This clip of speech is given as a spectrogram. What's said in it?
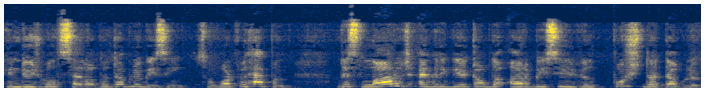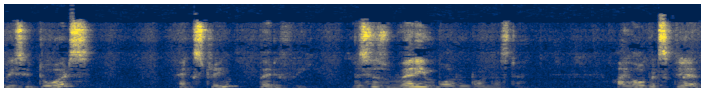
individual cell of the WBC. So, what will happen? This large aggregate of the RBC will push the WBC towards extreme periphery. This is very important to understand. I hope it's clear.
